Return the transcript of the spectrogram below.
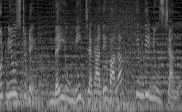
Good news today नई उम्मीद जगाने वाला Hindi news channel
